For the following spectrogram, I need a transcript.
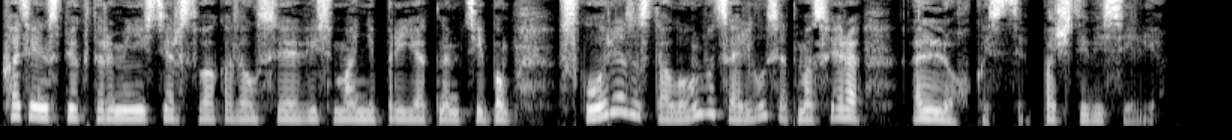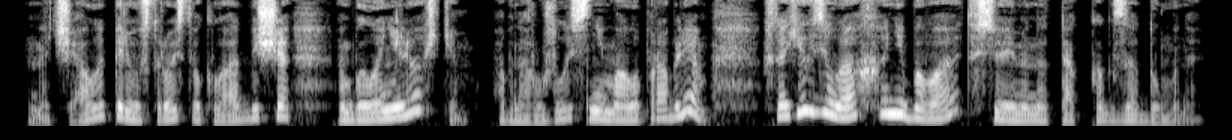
хотя инспектор министерства оказался весьма неприятным типом, вскоре за столом воцарилась атмосфера легкости, почти веселья. Начало переустройства кладбища было нелегким, обнаружилось немало проблем. В таких делах не бывает все именно так, как задумано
